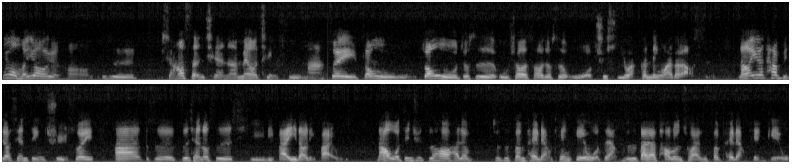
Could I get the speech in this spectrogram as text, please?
因为我们幼儿园哈，就是想要省钱呢，没有请厨嘛，所以中午中午就是午休的时候，就是我去洗碗跟另外一个老师。然后因为他比较先进去，所以他就是之前都是洗礼拜一到礼拜五，然后我进去之后，他就就是分配两天给我，这样就是大家讨论出来是分配两天给我，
